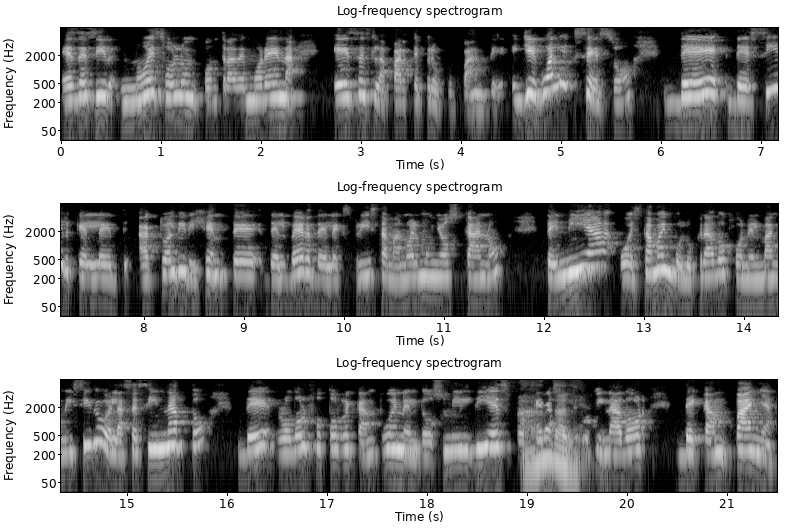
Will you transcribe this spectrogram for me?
Es decir, no es solo en contra de Morena, esa es la parte preocupante. Llegó al exceso de decir que el actual dirigente del Verde, el expriista Manuel Muñoz Cano, tenía o estaba involucrado con el magnicidio, el asesinato de Rodolfo Torre Cantú en el 2010, porque era su coordinador de campaña.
